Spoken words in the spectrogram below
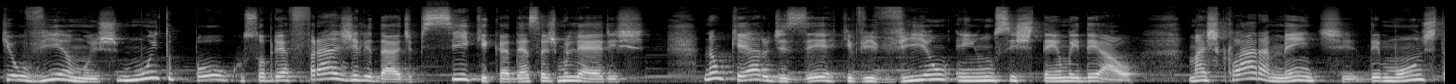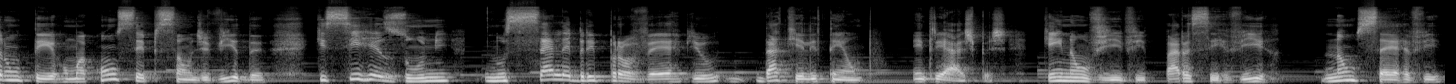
que ouvíamos muito pouco sobre a fragilidade psíquica dessas mulheres. Não quero dizer que viviam em um sistema ideal, mas claramente demonstram ter uma concepção de vida que se resume no célebre provérbio daquele tempo, entre aspas, quem não vive para servir, não serve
